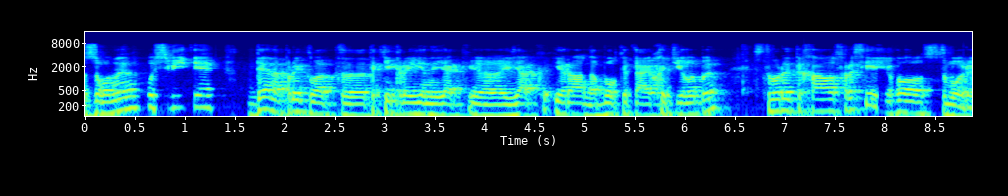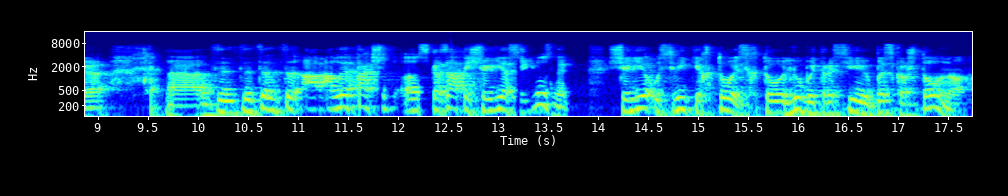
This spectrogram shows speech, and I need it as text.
зони, у світі, де, наприклад, е, такі країни, як, е, як Іран або Китай, хотіли би створити хаос. Росія його створює. Але так щоб сказати, що є союзник, що є у світі хтось, хто любить Росію безкоштовно.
